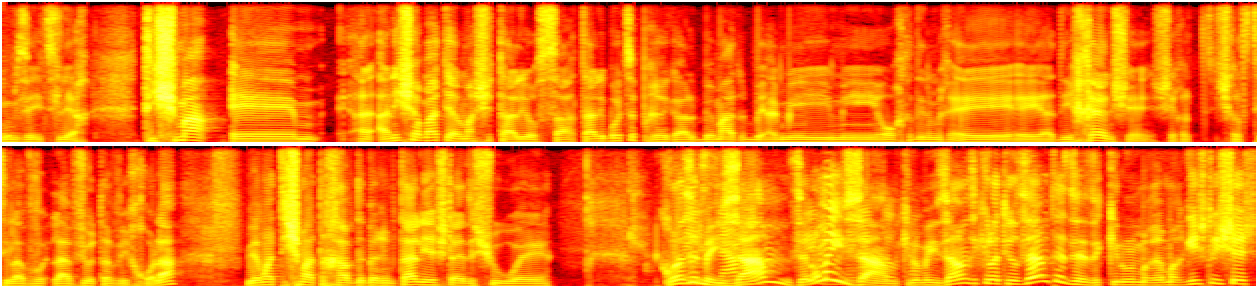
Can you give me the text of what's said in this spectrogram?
אם זה הצליח. תשמע, אמ, אני שמעתי על מה שטלי עושה, טלי בואי תספרי רגע מעורכת הדין אה, אה, עדי חן, שרציתי להב- להביא אותה והיא חולה, והיא אמרה, תשמע, אתה חייב לדבר עם טלי, יש לה איזשהו... לקרוא לזה מיזם? זה לא כן, מיזם. כאילו מיזם זה כאילו את יוזמת את זה, זה כאילו מר- מרגיש לי שיש...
